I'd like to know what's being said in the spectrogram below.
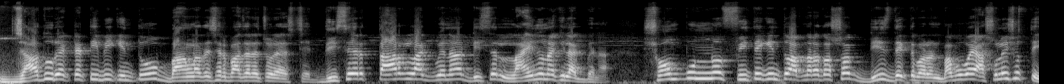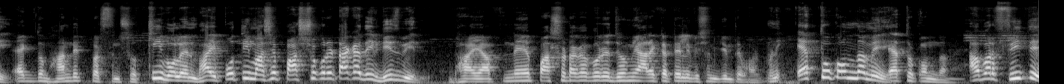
জাদুর একটা টিভি কিন্তু বাংলাদেশের বাজারে চলে আসছে। ডিসের তার লাগবে না, ডিসের লাইনও নাকি লাগবে না। সম্পূর্ণ ফ্রিতে কিন্তু আপনারা দর্শক ডিস দেখতে পারবেন। বাবু ভাই আসলেই সত্যি? একদম হান্ড্রেড পার্সেন্ট সত্যি। কি বলেন ভাই প্রতি মাসে পাঁচশো করে টাকা দিই ডিস বিল ভাই আপনি পাঁচশো টাকা করে জমি আরেকটা টেলিভিশন কিনতে পারবেন। মানে এত কম দামে? এত কম দামে। আবার ফ্রিতে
